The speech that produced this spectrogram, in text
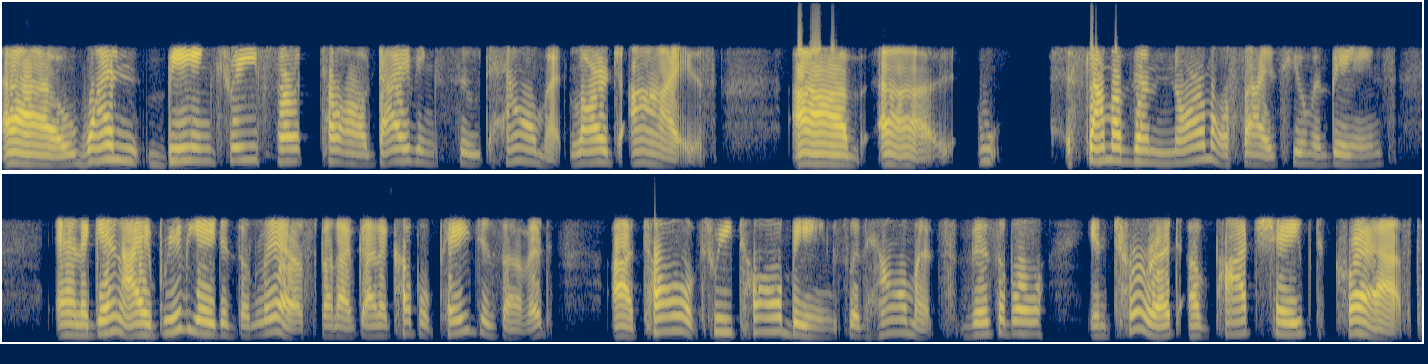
uh, one being three foot tall, diving suit, helmet, large eyes. Uh, uh, some of them normal sized human beings. And again, I abbreviated the list, but I've got a couple pages of it. Uh, tall, three tall beings with helmets visible in turret of pot shaped craft.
